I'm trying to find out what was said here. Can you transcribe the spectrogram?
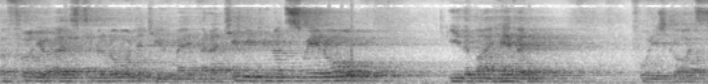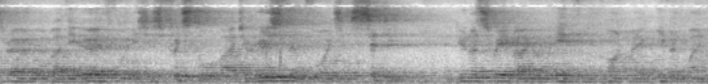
fulfill your oaths to the Lord that you have made. But I tell you, do not swear all, either by heaven, for it is God's throne, or by the earth, for it is his footstool, by Jerusalem, for it is his city. And do not swear by your head, you can't make even one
